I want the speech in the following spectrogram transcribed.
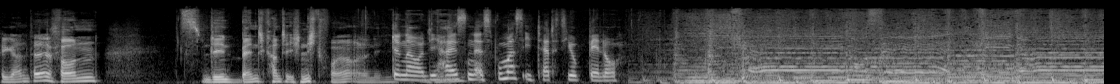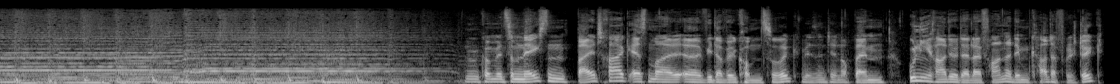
Gigante von. Den Band kannte ich nicht vorher, oder nicht? Genau, die heißen Espumas y Terciopelo. Nun kommen wir zum nächsten Beitrag. Erstmal äh, wieder willkommen zurück. Wir sind hier noch beim Uniradio der Leifana, dem Katerfrühstück.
